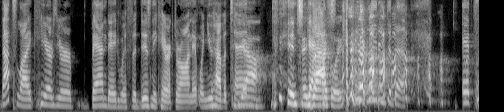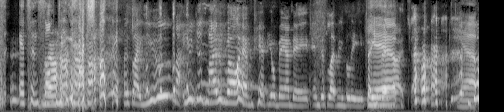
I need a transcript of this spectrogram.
that's like here's your band-aid with the disney character on it when you have a 10 yeah. inch exactly. you're bleeding to death it's it's insulting. Actually, it's like you you just might as well have kept your band aid and just let me bleed. Thank yep. you very much. yeah.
